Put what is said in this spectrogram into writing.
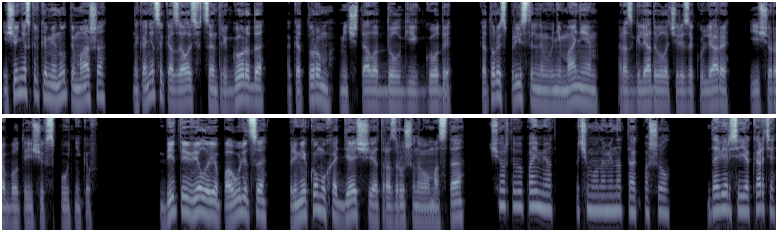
Еще несколько минут, и Маша, наконец, оказалась в центре города, о котором мечтала долгие годы, который с пристальным вниманием разглядывала через окуляры еще работающих спутников. Битый вел ее по улице, прямиком уходящей от разрушенного моста. «Черт его поймет, почему он именно так пошел. Доверься я карте,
